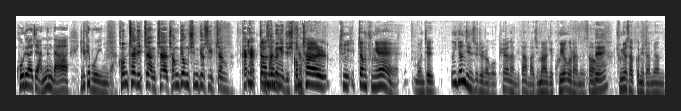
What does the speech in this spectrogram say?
고려하지 않는다. 이렇게 보입니다. 검찰 입장, 자 정경심 교수 입장 각각 좀 설명해 주시죠. 검찰 주 입장 중에 뭐 이제 의견 진술이라고 표현합니다. 마지막에 구형을 하면서 네. 중요 사건이라면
